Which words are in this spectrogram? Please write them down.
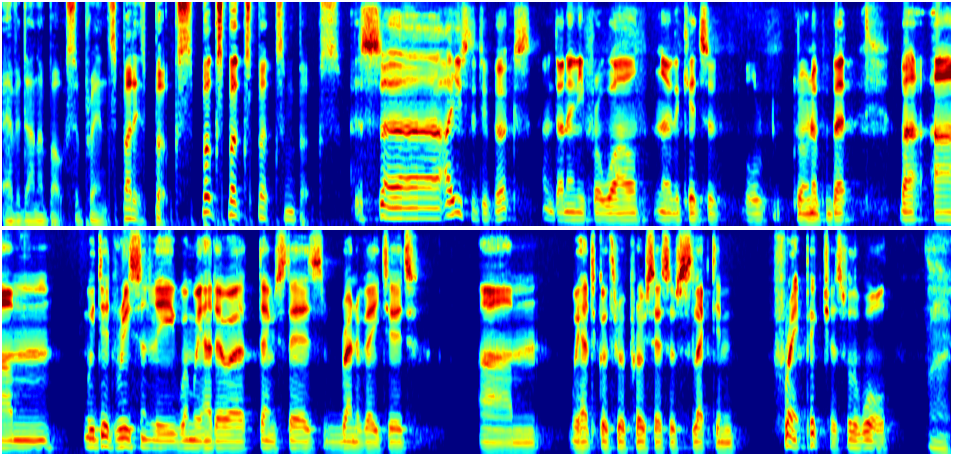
ever done a box of prints. But it's books, books, books, books, and books. So, uh, I used to do books. I haven't done any for a while. No, the kids have all grown up a bit. But um, we did recently when we had our downstairs renovated. Um, we had to go through a process of selecting frame pictures for the wall, Right.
